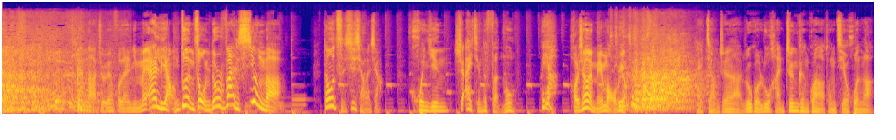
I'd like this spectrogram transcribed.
天哪，酒店负责人，你没挨两顿揍，你都是万幸啊！但我仔细想了想，婚姻是爱情的坟墓。哎呀，好像也没毛病。哎，讲真啊，如果鹿晗真跟关晓彤结婚了，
